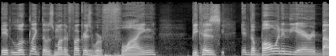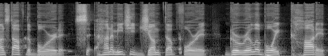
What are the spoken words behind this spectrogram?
it looked like those motherfuckers were flying because it, the ball went in the air, it bounced off the board. Hanamichi jumped up for it. Gorilla Boy caught it.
